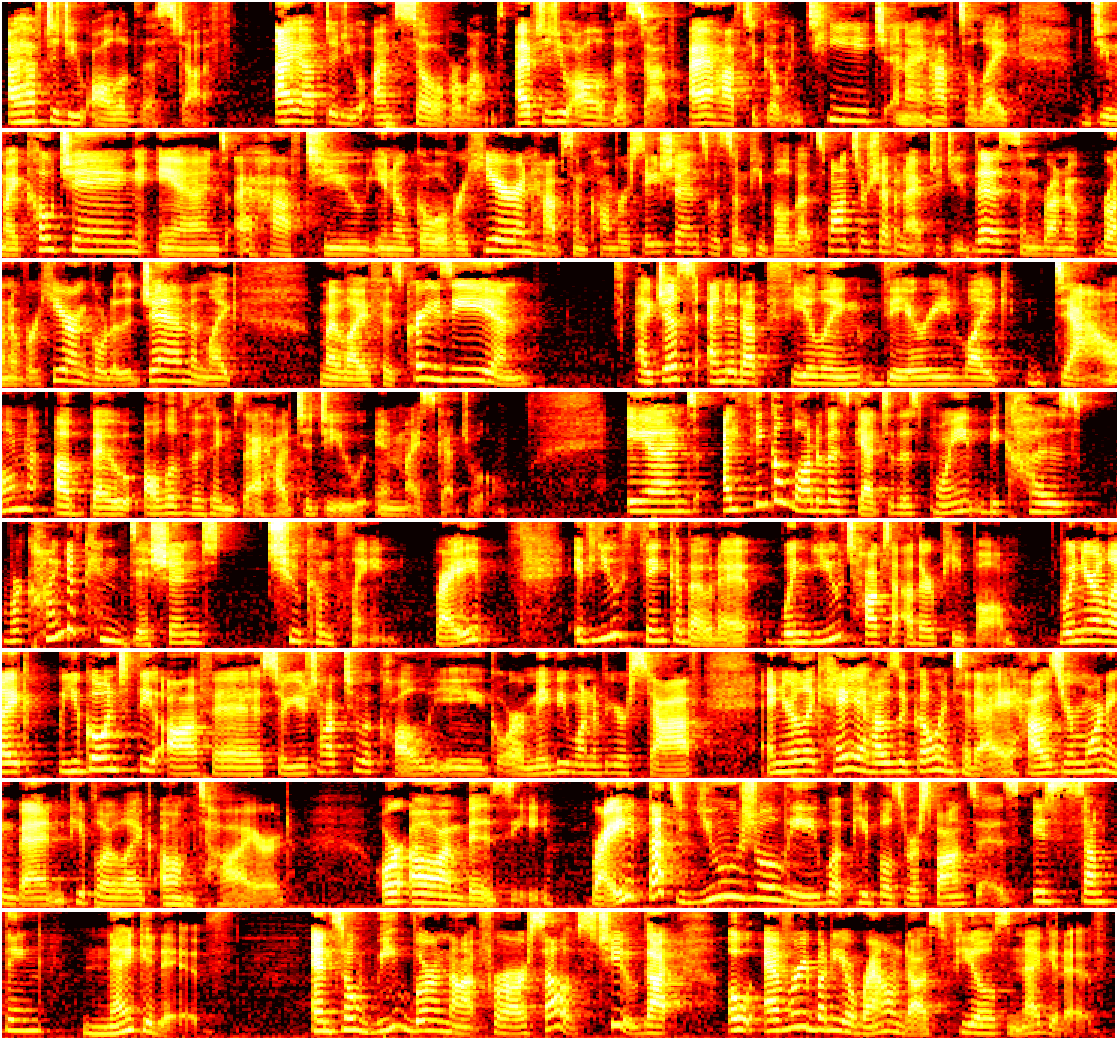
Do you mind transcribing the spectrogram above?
I have to do all of this stuff. I have to do, I'm so overwhelmed. I have to do all of this stuff. I have to go and teach and I have to like do my coaching and I have to, you know, go over here and have some conversations with some people about sponsorship and I have to do this and run run over here and go to the gym and like my life is crazy and I just ended up feeling very like down about all of the things I had to do in my schedule. And I think a lot of us get to this point because we're kind of conditioned to complain, right? If you think about it, when you talk to other people, when you're like, you go into the office or you talk to a colleague or maybe one of your staff and you're like, hey, how's it going today? How's your morning been? People are like, oh, I'm tired or oh, I'm busy right? That's usually what people's response is, is something. And so we learn that for ourselves too, that, oh, everybody around us feels negative.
